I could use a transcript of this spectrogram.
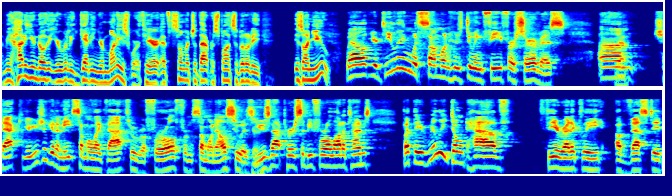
I mean, how do you know that you're really getting your money's worth here if so much of that responsibility is on you? Well, you're dealing with someone who's doing fee for service. Um, yeah check. You're usually going to meet someone like that through referral from someone else who has used that person before a lot of times, but they really don't have theoretically a vested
